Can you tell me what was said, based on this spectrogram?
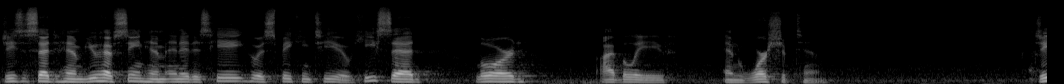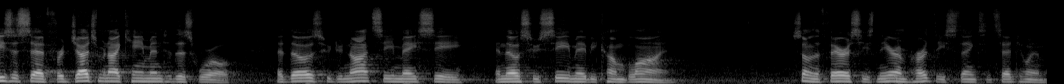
Jesus said to him, You have seen him, and it is he who is speaking to you. He said, Lord, I believe, and worshiped him. Jesus said, For judgment I came into this world, that those who do not see may see, and those who see may become blind. Some of the Pharisees near him heard these things and said to him,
